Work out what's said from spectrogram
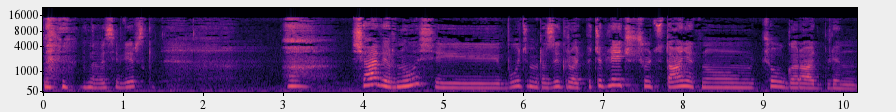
Новосибирске. Сейчас вернусь и будем разыгрывать. Потеплее чуть-чуть станет, ну, что угорать, блин.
